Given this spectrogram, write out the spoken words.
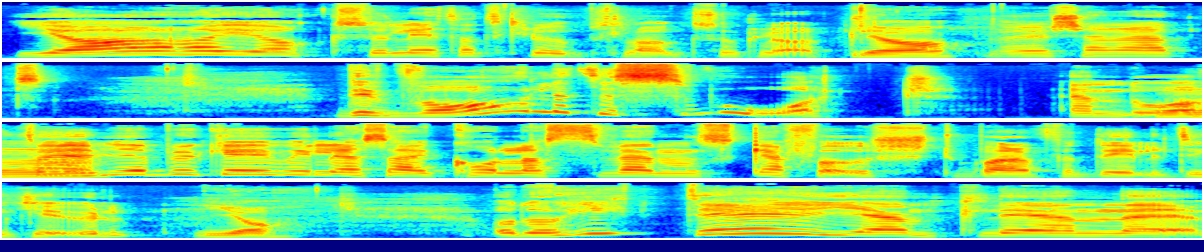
Jag har ju också letat klubbslag såklart. Ja, Men jag känner att det var lite svårt ändå. Mm. För jag brukar ju vilja så här, kolla svenska först, bara för att det är lite kul. ja, Och då hittade jag egentligen... eh,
